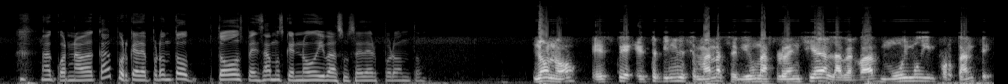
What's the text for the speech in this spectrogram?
a Cuernavaca? Porque de pronto todos pensamos que no iba a suceder pronto. No, no, este este fin de semana se vio una afluencia, la verdad, muy, muy importante.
